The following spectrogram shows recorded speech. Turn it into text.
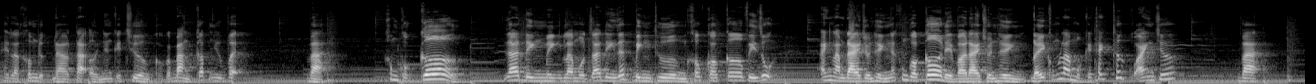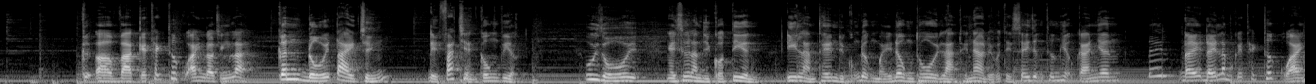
hay là không được đào tạo ở những cái trường có cái bằng cấp như vậy. Và không có cơ. Gia đình mình là một gia đình rất bình thường không có cơ. Ví dụ anh làm đài truyền hình nó không có cơ để vào đài truyền hình. Đấy cũng là một cái thách thức của anh chứ. Và ờ, và cái thách thức của anh đó chính là cân đối tài chính để phát triển công việc. Ui rồi ngày xưa làm gì có tiền, đi làm thêm thì cũng được mấy đồng thôi, làm thế nào để có thể xây dựng thương hiệu cá nhân? Đấy đấy đấy là một cái thách thức của anh.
